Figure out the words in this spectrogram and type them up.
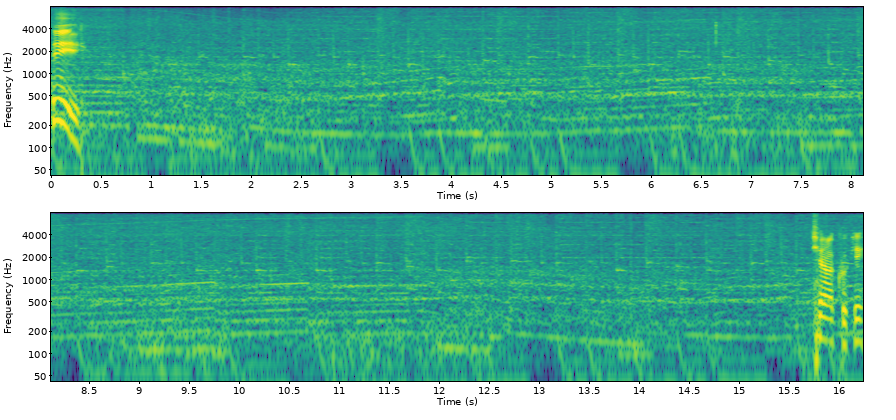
Ty. Siema, Kuki.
